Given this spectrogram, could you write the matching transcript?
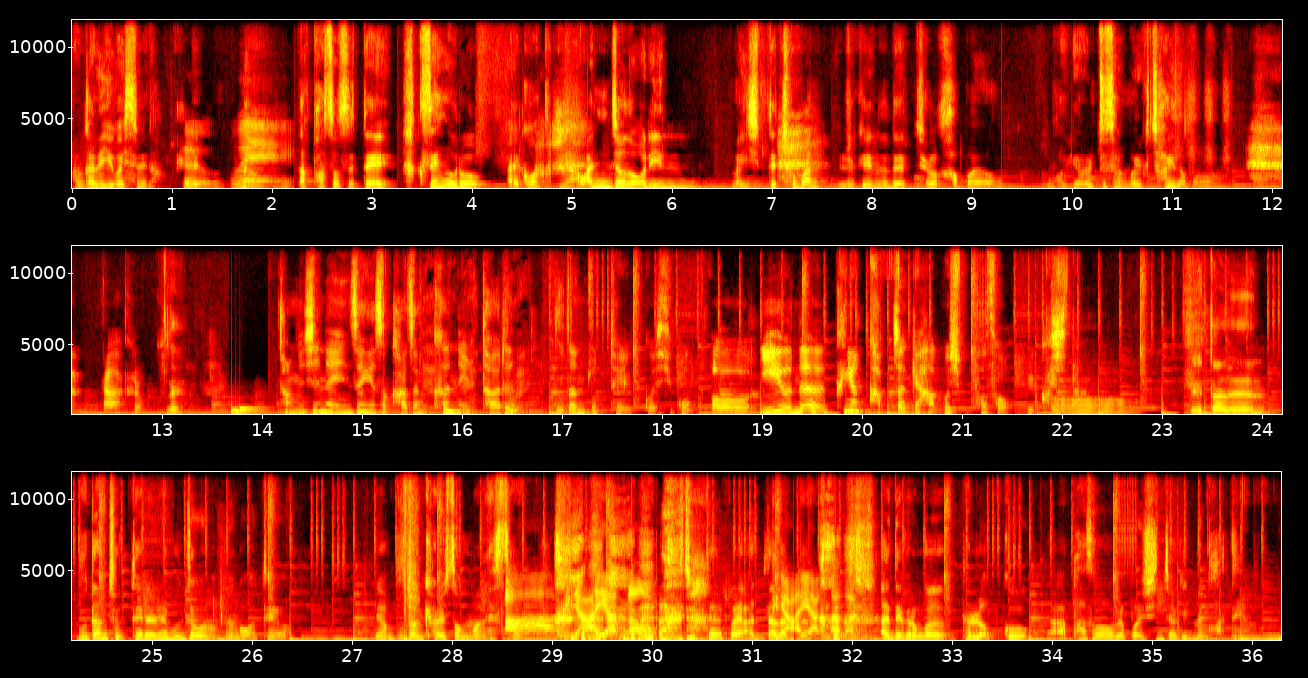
안 가는 이유가 있습니다. 그 왜 딱 봤었을 때 학생으로 알 것 같아. 그냥 완전 어린 막 20대 초반 이렇게 있는데 제가 가봐요. 막 12살 막 이렇게 차이나 봐. 아, 그럼. 네. 당신의 인생에서 가장 큰 일탈은 무단조퇴일 것이고 어, 이유는 그냥 갑자기 하고 싶어서일 것이다. 아, 일단은 무단 조퇴를 해본 적은 없는 것 같아요. 음. 그냥 무단 결석만 했어요. 아, 그냥 아예 안 나오고 조퇴할 바에 안 그냥 나간다. 아예 안 나가는 아 근데 그런 거 별로 없고 아파서 몇 번 쉰 적이 있는 것 같아요. 음.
